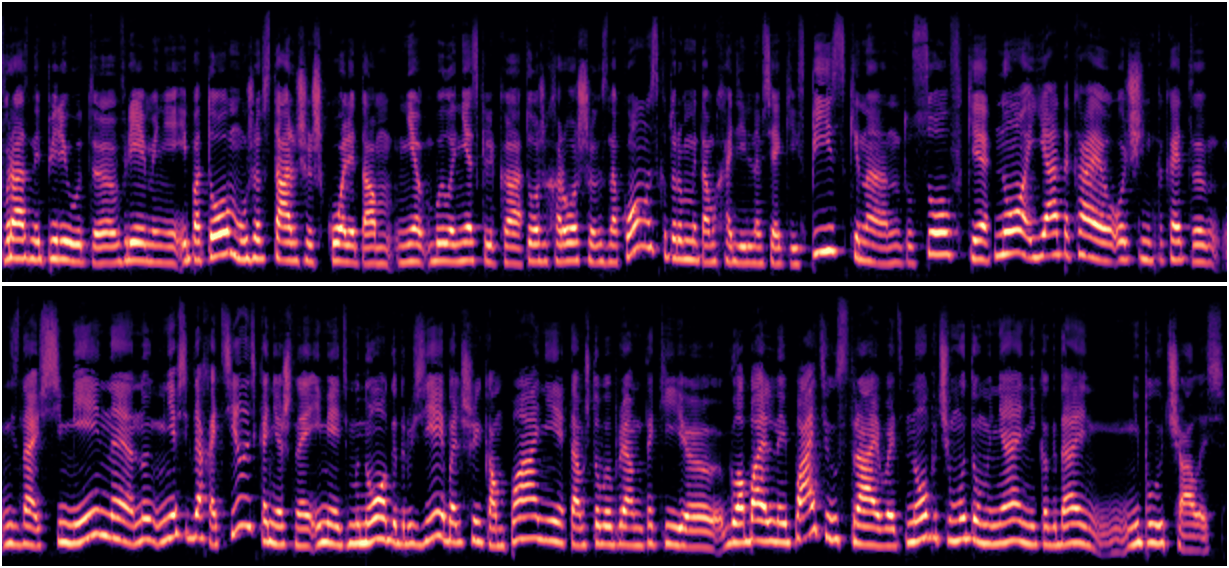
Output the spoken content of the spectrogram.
в разный период э, времени, и потом уже в старшей школе там мне было несколько тоже хороших знакомых, с которыми мы там ходили на всякие вписки, на, на тусовки, но я такая очень какая-то, не знаю, семейная, ну, мне всегда хотелось, конечно, иметь много друзей, большие компании, там, чтобы прям такие глобальные пати устраивать, но почему-то у меня никогда не получалось.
